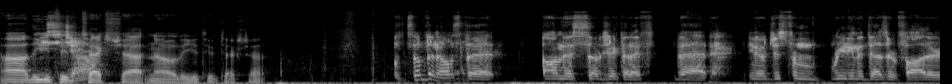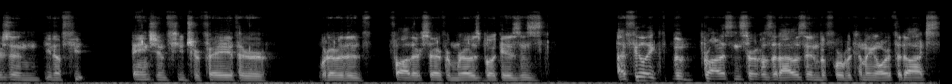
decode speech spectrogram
Uh, the PC YouTube General? text chat. No, the YouTube text chat. Something else that on this subject that I that you know just from reading the Desert Fathers and you know fu- ancient future faith or whatever the Father Seraphim Rose book is is I feel like the Protestant circles that I was in before becoming Orthodox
